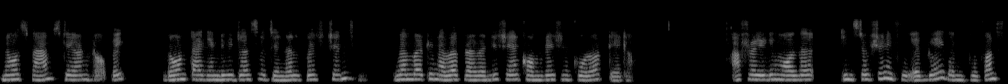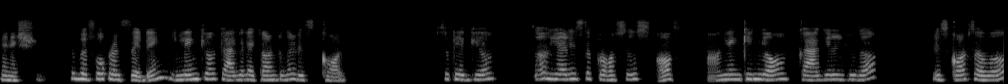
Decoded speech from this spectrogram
No spam, stay on topic. Don't tag individuals with general questions. Remember to never privately share combination code or data. After reading all the instruction, if you agree, then click on finish. So before proceeding, link your Kaggle account to the Discord. So click here. So here is the process of uh, linking your Kaggle to the Discord server.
